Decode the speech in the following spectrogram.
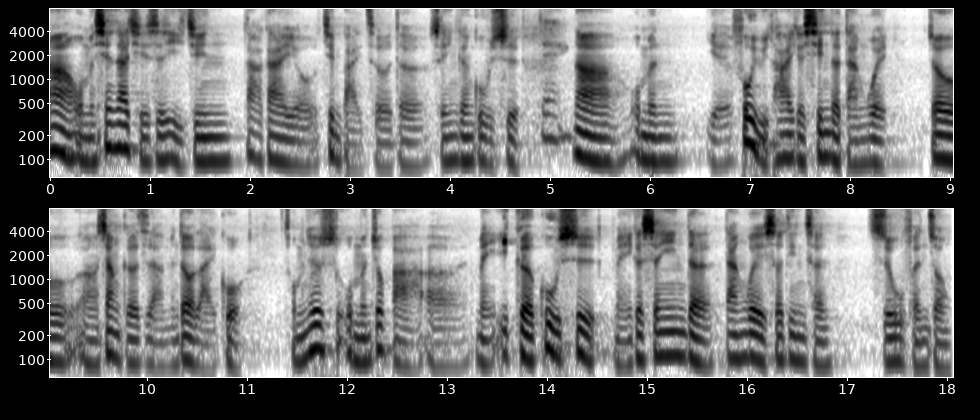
那我们现在其实已经大概有近百则的声音跟故事。对。那我们也赋予它一个新的单位，就呃像格子啊，我们都有来过。我们就是我们就把呃每一个故事、每一个声音的单位设定成十五分钟。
